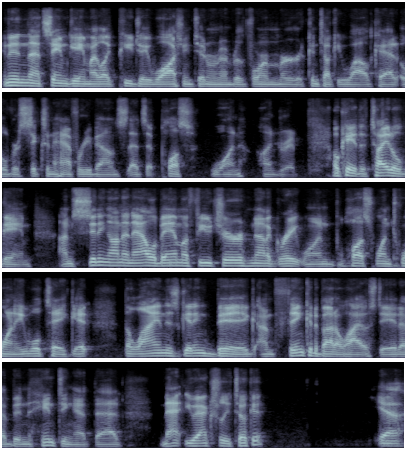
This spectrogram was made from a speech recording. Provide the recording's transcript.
And in that same game, I like PJ Washington. Remember the former Kentucky Wildcat over six and a half rebounds. That's at plus 100. Okay, the title game. I'm sitting on an Alabama future, not a great one, plus 120. We'll take it. The line is getting big. I'm thinking about Ohio State. I've been hinting at that. Matt, you actually took it? Yeah,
